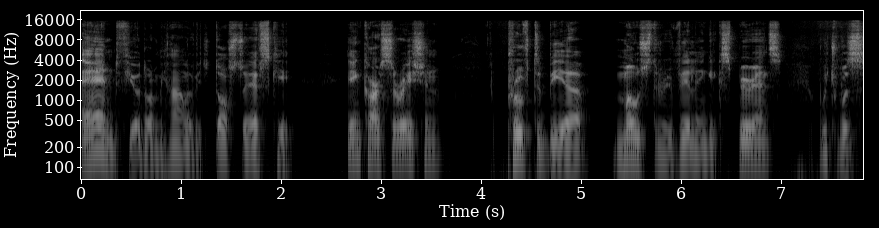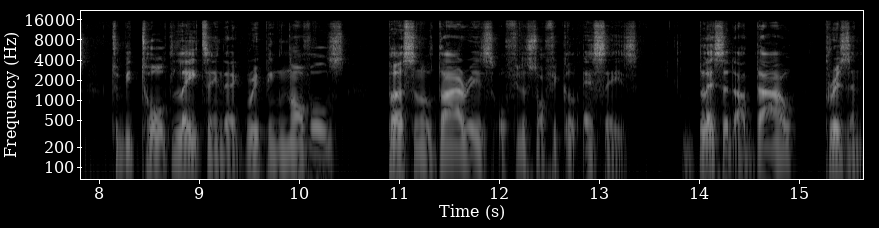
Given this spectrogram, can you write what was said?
and Fyodor Mikhailovich Dostoevsky, incarceration proved to be a most revealing experience, which was to be told later in their gripping novels, personal diaries, or philosophical essays. Blessed art thou, prison,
